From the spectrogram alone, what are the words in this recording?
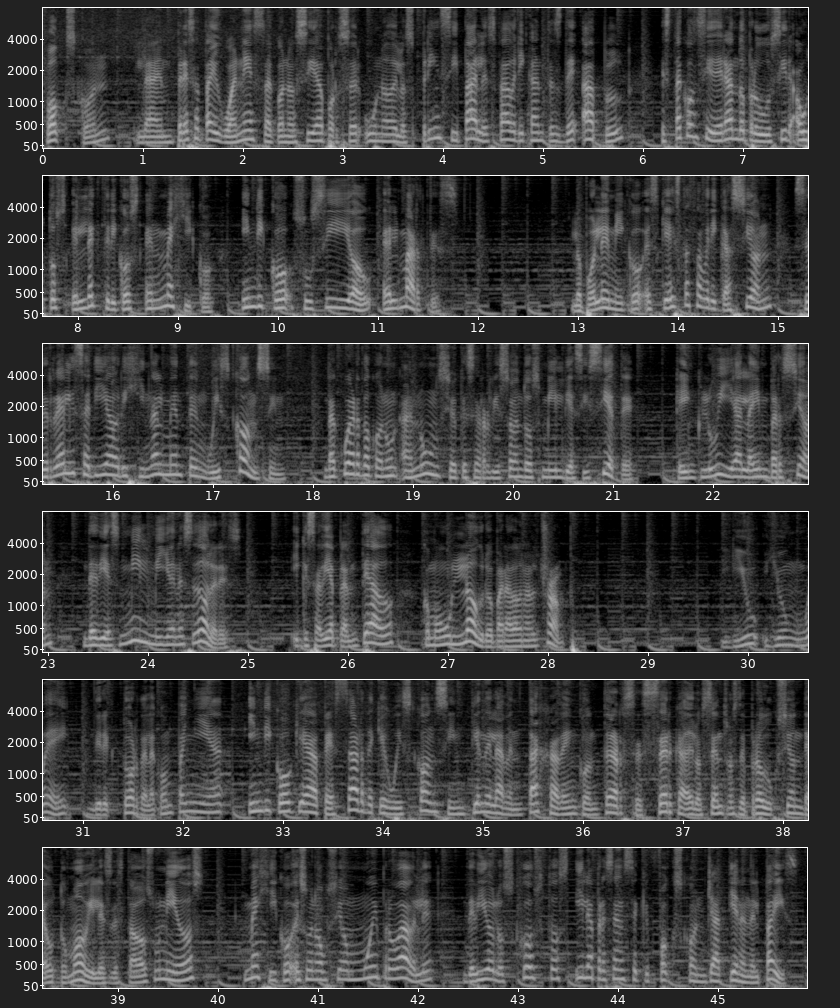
Foxconn, la empresa taiwanesa conocida por ser uno de los principales fabricantes de Apple, está considerando producir autos eléctricos en México, indicó su CEO el martes. Lo polémico es que esta fabricación se realizaría originalmente en Wisconsin, de acuerdo con un anuncio que se realizó en 2017, que incluía la inversión de 10 mil millones de dólares, y que se había planteado como un logro para Donald Trump. Liu Yunwei, director de la compañía, indicó que a pesar de que Wisconsin tiene la ventaja de encontrarse cerca de los centros de producción de automóviles de Estados Unidos, México es una opción muy probable debido a los costos y la presencia que Foxconn ya tiene en el país.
